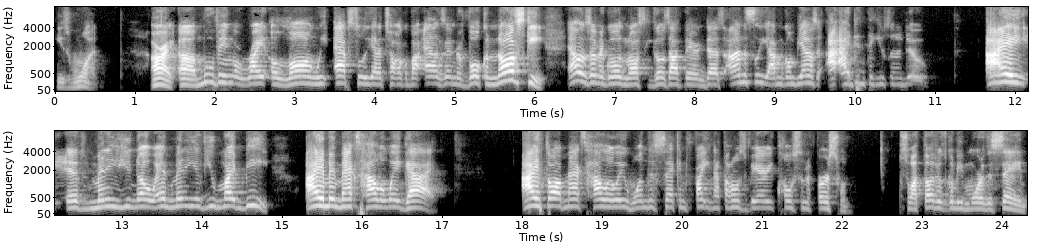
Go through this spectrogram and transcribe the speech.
he's won. All right, uh, moving right along, we absolutely got to talk about Alexander Volkanovski. Alexander Volkanovski goes out there and does. Honestly, I'm going to be honest. I, I didn't think he was going to do. I, if many of you know, and many of you might be, I am a Max Holloway guy. I thought Max Holloway won the second fight, and I thought it was very close in the first one. So I thought it was going to be more of the same.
